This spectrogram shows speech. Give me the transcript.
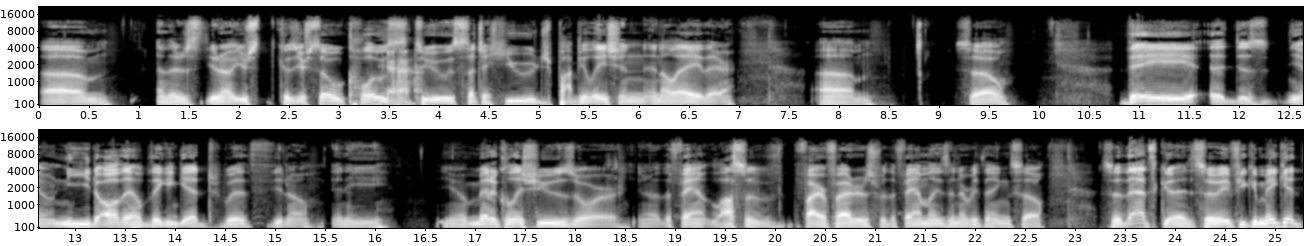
Um, and there's, you know, you're because you're so close Yeah. to such a huge population in LA there. Um, so they uh, just, you know, need all the help they can get with, you know, any, you know, medical issues or, you know, the fam- loss of firefighters for the families and everything. So, so that's good. So if you can make it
